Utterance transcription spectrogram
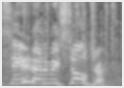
I see an enemy soldier.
